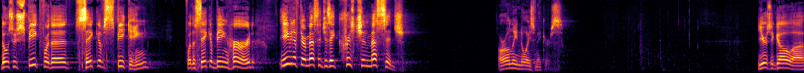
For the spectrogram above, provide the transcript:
those who speak for the sake of speaking, for the sake of being heard, even if their message is a Christian message, are only noisemakers. Years ago, uh,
